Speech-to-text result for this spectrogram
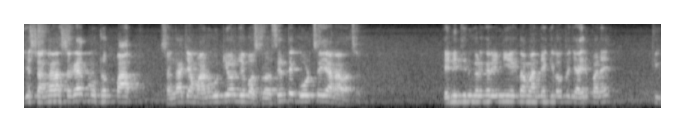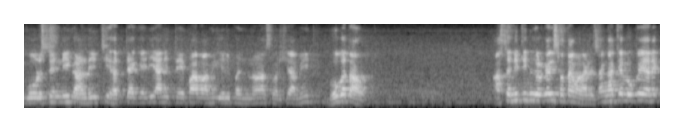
जे संघाला सगळ्यात मोठं पाप संघाच्या मानगुटीवर जे बसलं असेल ते गोडसे या नावाचं. हे नितीन गडकरींनी एकदा मान्य केलं होतं जाहीरपणे की गोडसेंनी गांधींची हत्या केली आणि ते पाप आम्ही गेली पन्नास वर्षे आम्ही भोगत आहोत. असं नितीन गडकरी स्वतः म्हणाले. संघाचे लोकही अनेक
